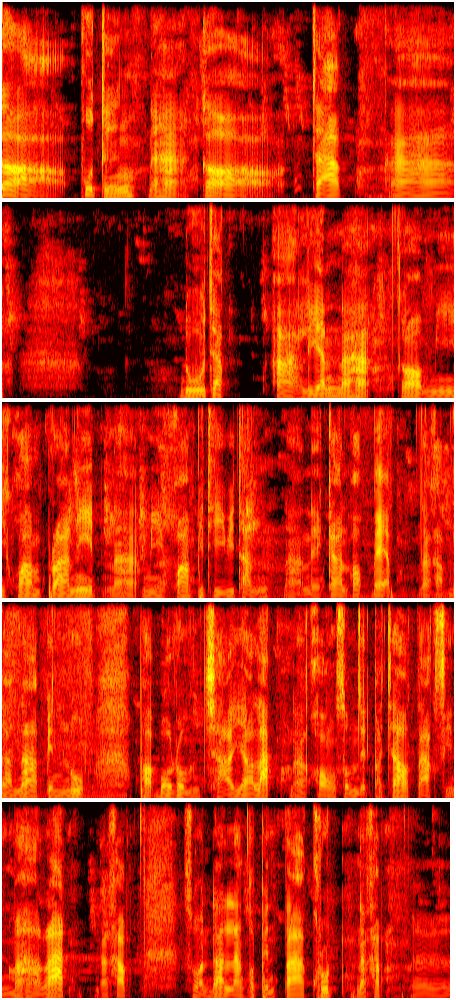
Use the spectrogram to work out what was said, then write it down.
ก็พูดถึงนะฮะก็จากอ่าดูจากอ่าเหรียญนะฮะก็มีความปราณีตนะฮะมีความพิถีพิถันนะฮะในการออกแบบนะครับด้านหน้าเป็นรูปพระบรมฉายาลักษณ์นะของสมเด็จพระเจ้าตากสินมหาราช นะครับ ส่วนด้านหลังก็เป็นตาครุฑนะครับเออ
